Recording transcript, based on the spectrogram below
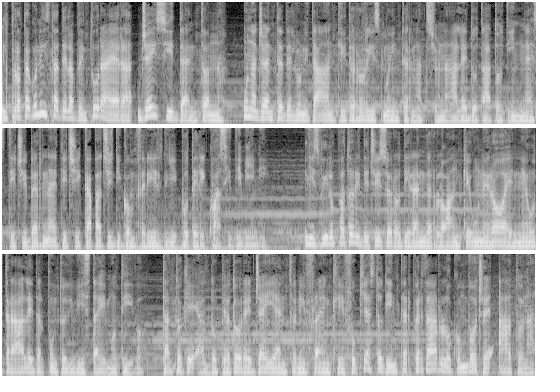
il protagonista dell'avventura era J.C. Denton, un agente dell'unità antiterrorismo internazionale dotato di innesti cibernetici capaci di conferirgli poteri quasi divini. Gli sviluppatori decisero di renderlo anche un eroe neutrale dal punto di vista emotivo, tanto che al doppiatore J. Anthony Frankie fu chiesto di interpretarlo con voce atona,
